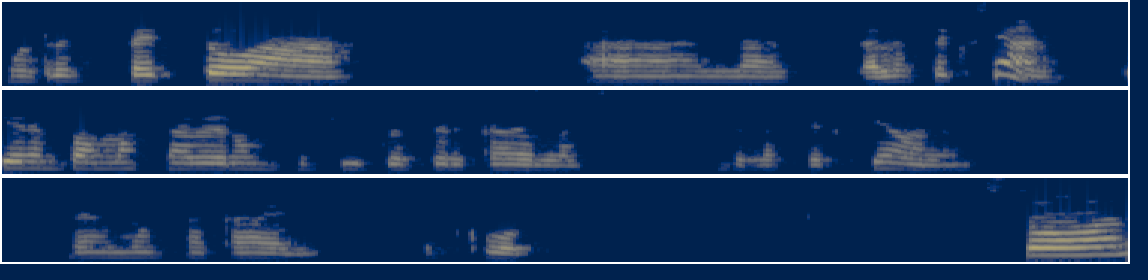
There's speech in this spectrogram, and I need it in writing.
con respecto a, a, las, a las secciones, quieren vamos a ver un poquito acerca de las, de las secciones. Veamos acá el, son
